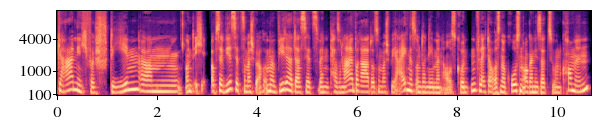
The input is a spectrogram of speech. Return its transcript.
gar nicht verstehen. Ähm, und ich observiere es jetzt zum Beispiel auch immer wieder, dass jetzt, wenn Personalberater zum Beispiel ihr eigenes Unternehmen ausgründen, vielleicht auch aus einer großen Organisation kommen,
